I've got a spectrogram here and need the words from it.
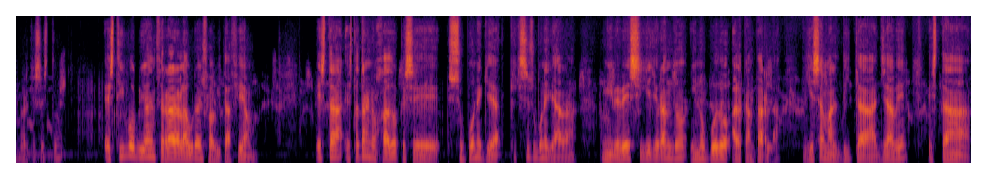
A ver qué es esto. Steve volvió a encerrar a Laura en su habitación. Esta está tan enojado que se supone que... ¿Qué se supone que haga? Mi bebé sigue llorando y no puedo alcanzarla. Y esa maldita llave está...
